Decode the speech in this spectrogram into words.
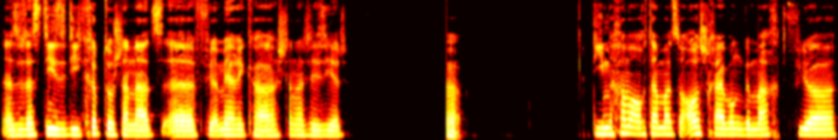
also dass diese die Kryptostandards äh, für Amerika standardisiert. Ja. Die haben auch damals so Ausschreibungen gemacht für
